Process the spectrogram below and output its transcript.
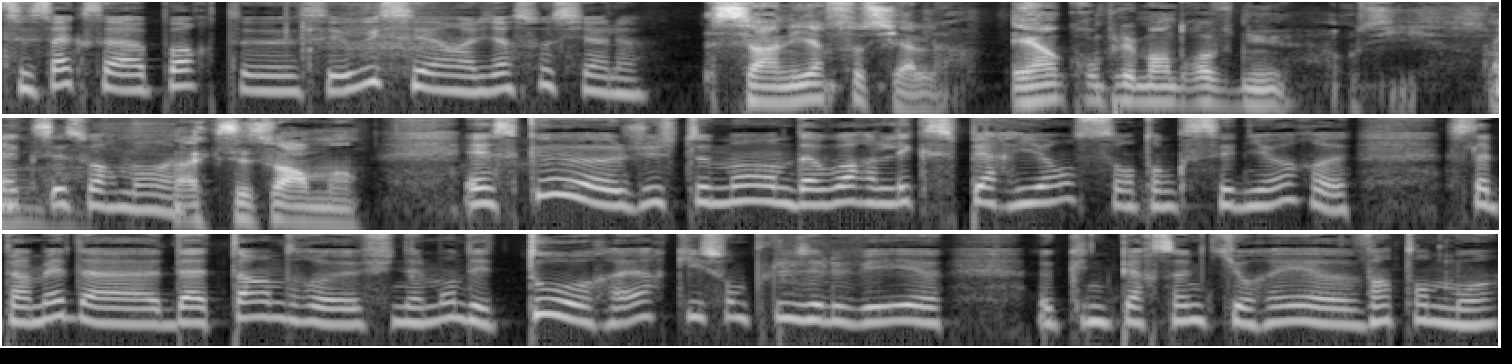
C'est ça que ça apporte. Euh, c'est oui, c'est un lien social. C'est un lien social et un complément de revenu aussi. Accessoirement. Accessoirement. Est-ce que euh, justement d'avoir l'expérience en tant que senior, euh, cela permet d'atteindre finalement des taux horaires qui sont plus élevés qu'une personne qui aurait 20 ans de moins?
